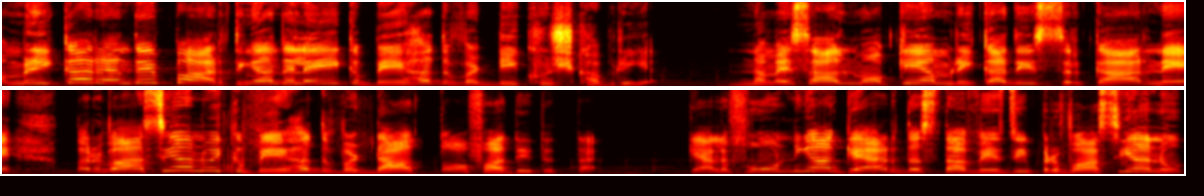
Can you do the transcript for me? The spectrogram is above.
ਅਮਰੀਕਾ ਰਹਿੰਦੇ ਭਾਰਤੀਆਂ ਦੇ ਲਈ ਇੱਕ ਬੇਹੱਦ ਵੱਡੀ ਖੁਸ਼ਖਬਰੀ ਹੈ। ਨਵੇਂ ਸਾਲ ਮੌਕੇ ਅਮਰੀਕਾ ਦੀ ਸਰਕਾਰ ਨੇ ਪ੍ਰਵਾਸੀਆਂ ਨੂੰ ਇੱਕ ਬੇहद ਵੱਡਾ ਤੋਹਫਾ ਦੇ ਦਿੱਤਾ ਹੈ। ਕੈਲੀਫੋਰਨੀਆ ਗੈਰ ਦਸਤਾਵੇਜ਼ੀ ਪ੍ਰਵਾਸੀਆਂ ਨੂੰ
